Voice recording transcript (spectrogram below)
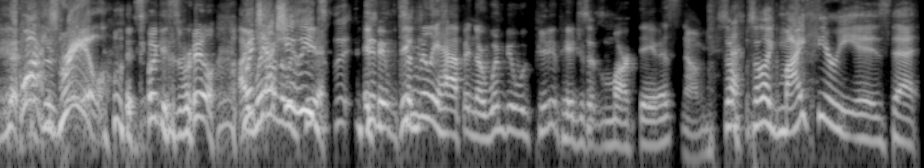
Squonk is real. This book is real. Which went on the actually leads. Uh, if it so- didn't really happen, there wouldn't be a Wikipedia page of it. Marc Davis. No, I'm so so like my theory is that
